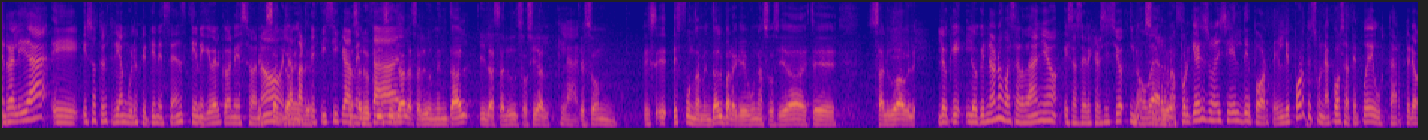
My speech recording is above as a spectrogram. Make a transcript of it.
En realidad, eh, esos tres triángulos que tiene Sense tiene que ver con eso, ¿no? La parte física, la mental. salud física, la salud mental y la salud social. Claro. Que son, es, es fundamental para que una sociedad esté saludable. Lo que, lo que no nos va a hacer daño es hacer ejercicio y No, movernos. Porque a veces uno dice el deporte. El deporte es una cosa, te puede gustar, pero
